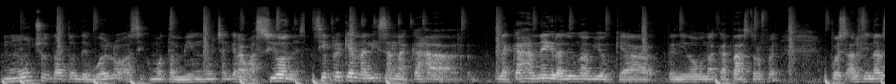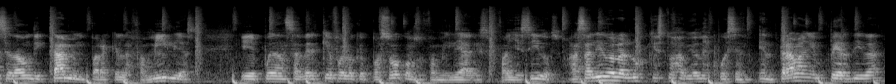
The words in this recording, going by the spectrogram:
muchos datos de vuelo, así como también muchas grabaciones. Siempre que analizan la caja, la caja negra de un avión que ha tenido una catástrofe, pues al final se da un dictamen para que las familias eh, puedan saber qué fue lo que pasó con sus familiares fallecidos. Ha salido a la luz que estos aviones pues entraban en pérdida.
